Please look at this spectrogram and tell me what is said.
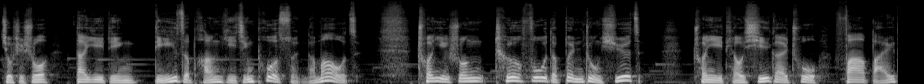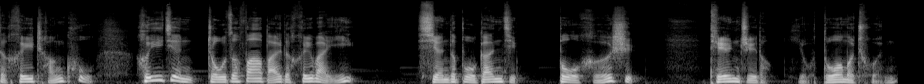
就是说戴一顶笛子旁已经破损的帽子，穿一双车夫的笨重靴子，穿一条膝盖处发白的黑长裤和一件肘子发白的黑外衣，显得不干净、不合适。天知道有多么蠢。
